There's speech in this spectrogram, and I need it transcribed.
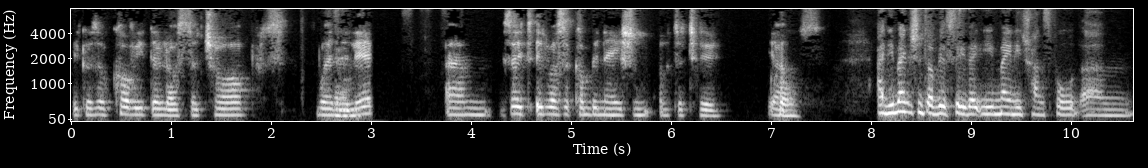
because of COVID. They lost their jobs where yeah. they live. Um, so it, it was a combination of the two. Yeah. Of course. And you mentioned obviously that you mainly transport um,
